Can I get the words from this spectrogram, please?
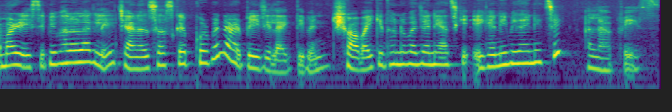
আমার রেসিপি ভালো লাগলে চ্যানেল সাবস্ক্রাইব করবেন আর পেজে লাইক দিবেন। সবাইকে ধন্যবাদ জানিয়ে আজকে এখানেই বিদায় নিচ্ছি। আল্লাহ হাফেজ।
